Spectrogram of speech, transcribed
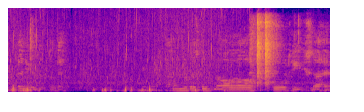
पता नहीं क्या दिक्कत है। ब्लॉक तो ठीक सा है।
